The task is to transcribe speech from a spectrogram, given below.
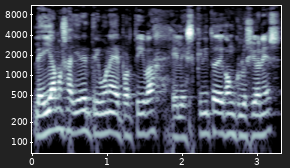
Leíamos ayer en Tribuna Deportiva el escrito de conclusiones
